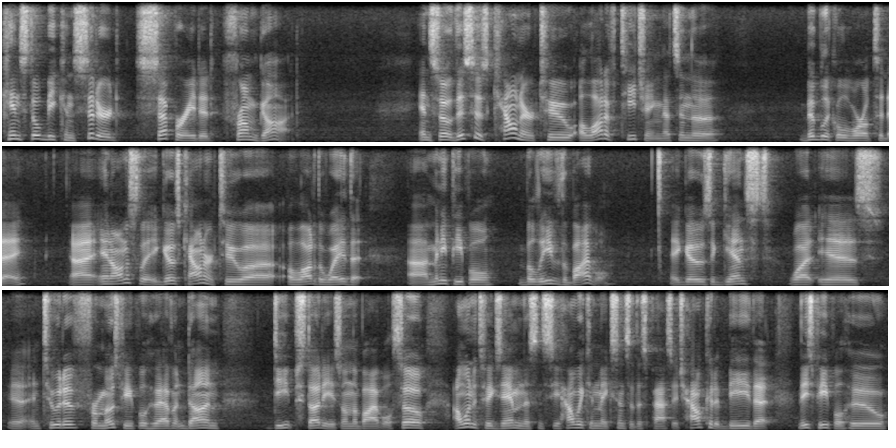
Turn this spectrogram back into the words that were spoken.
can still be considered separated from God. And so this is counter to a lot of teaching that's in the biblical world today. Uh, and honestly, it goes counter to uh, a lot of the way that uh, many people believe the Bible. It goes against what is uh, intuitive for most people who haven't done deep studies on the Bible. So I wanted to examine this and see how we can make sense of this passage. How could it be that these people who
